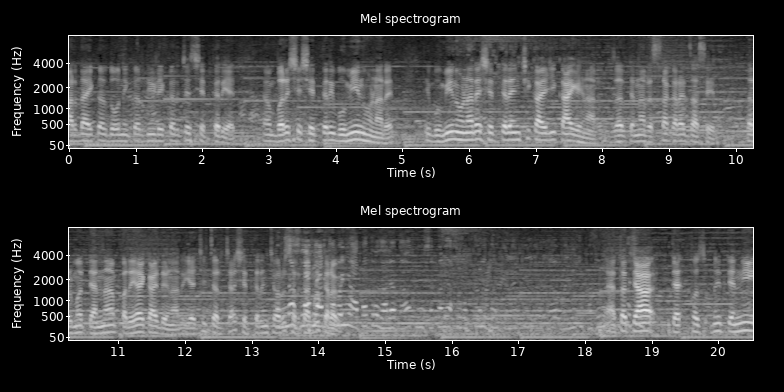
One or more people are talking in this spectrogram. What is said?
अर्धा एकर दोन एकर दीड एकरचेच शेतकरी आहेत. बरेचसे शेतकरी भूमिहीन होणार आहेत. ते भूमिहीन होणाऱ्या शेतकऱ्यांची काळजी काय घेणार? जर त्यांना रस्ता करायचा असेल तर मग त्यांना पर्याय काय देणार? याची चर्चा शेतकऱ्यांच्यावर सरकारने करावी. आता त्या त्या फस म्हणजे त्यांनी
